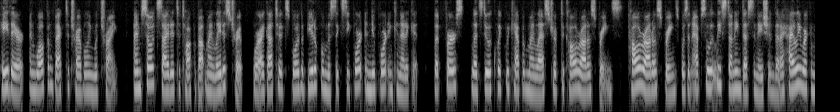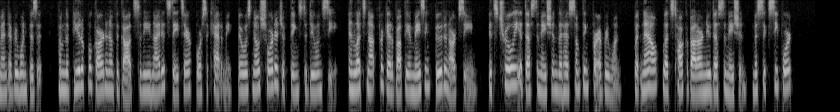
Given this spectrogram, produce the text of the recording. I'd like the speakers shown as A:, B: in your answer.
A: Hey there, and welcome back to Traveling with Trient. I'm so excited to talk about my latest trip, where I got to explore the beautiful Mystic Seaport in Newport in Connecticut. But first, let's do a quick recap of my last trip to Colorado Springs. Colorado Springs was an absolutely stunning destination that I highly recommend everyone visit. From the beautiful Garden of the Gods to the United States Air Force Academy, there was no shortage of things to do and see. And let's not forget about the amazing food and art scene. It's truly a destination that has something for everyone. But now, let's talk about our new destination, Mystic Seaport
